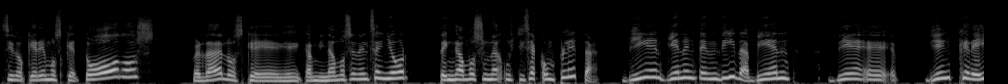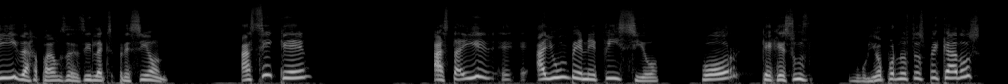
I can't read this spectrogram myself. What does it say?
sino queremos que todos, ¿verdad? Los que caminamos en el Señor, tengamos una justicia completa, bien, bien entendida, bien, bien, eh, bien creída, vamos a decir la expresión. Así que hasta ahí eh, eh, hay un beneficio porque Jesús murió por nuestros pecados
